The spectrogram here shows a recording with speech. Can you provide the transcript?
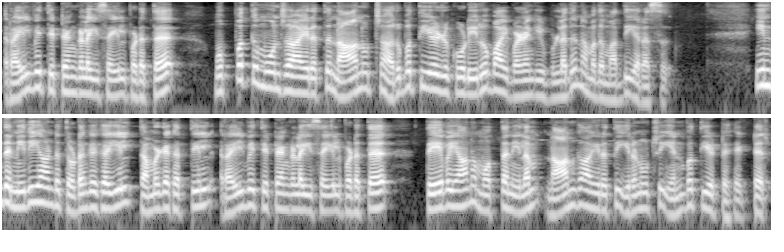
ரயில்வே திட்டங்களை செயல்படுத்த முப்பத்து மூன்றாயிரத்து நானூற்று அறுபத்தி ஏழு கோடி ரூபாய் வழங்கியுள்ளது நமது மத்திய அரசு. இந்த நிதியாண்டு தொடங்குகையில் தமிழகத்தில் ரயில்வே திட்டங்களை செயல்படுத்த தேவையான மொத்த நிலம் நான்காயிரத்து இருநூற்றி எண்பத்தி எட்டு ஹெக்டேர்.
